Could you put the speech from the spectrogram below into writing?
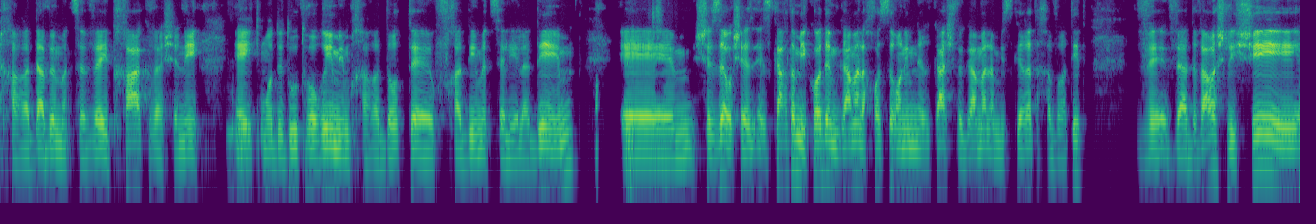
חרדה במצבי דחק, והשני התמודדות הורים עם חרדות ופחדים אצל ילדים, שזהו, שהזכרת מקודם גם על החוסר אונים נרכש וגם על המסגרת החברתית, והדבר השלישי,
